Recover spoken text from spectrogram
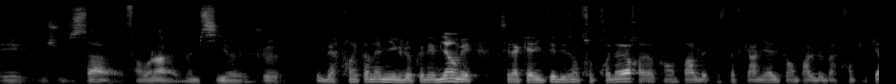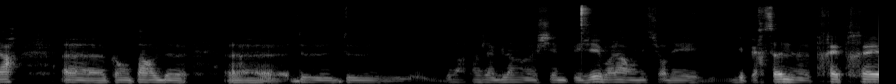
et je dis ça, enfin voilà, même si je, Bertrand est un ami et que je le connais bien, mais c'est la qualité des entrepreneurs. Euh, quand on parle de Christophe Carniel, quand on parle de Bertrand Picard, euh, quand on parle de, euh, de, Martin Jaglin chez MPG, voilà, on est sur des, personnes très, très.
